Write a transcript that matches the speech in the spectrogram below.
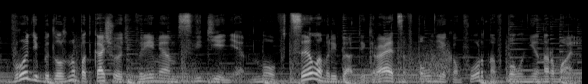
Вроде бы должно подкачивать время сведения, но в целом, ребят, играется вполне комфортно, вполне нормально.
